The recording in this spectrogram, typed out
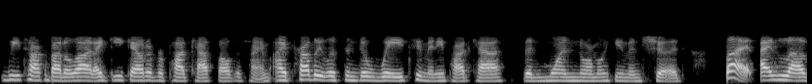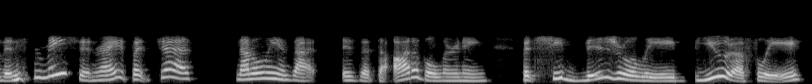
we talk about a lot. I geek out over podcasts all the time. I probably listen to way too many podcasts than one normal human should. But I love information, right? But just not only is that is it the audible learning, but she visually, beautifully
